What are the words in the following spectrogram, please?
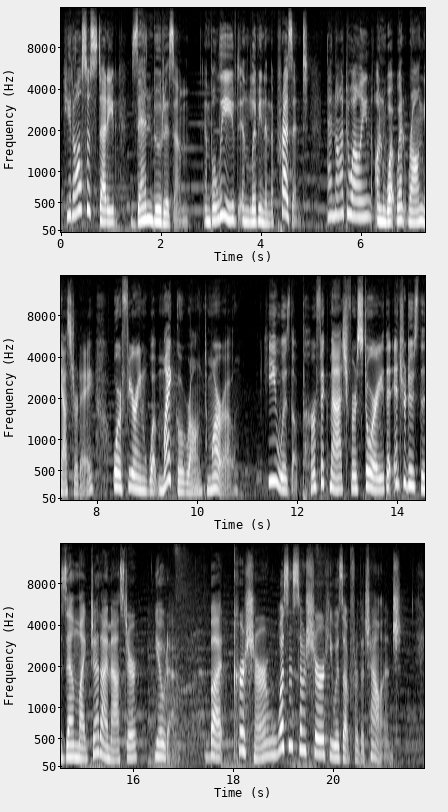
He had also studied Zen Buddhism and believed in living in the present and not dwelling on what went wrong yesterday or fearing what might go wrong tomorrow. He was the perfect match for a story that introduced the Zen like Jedi Master, Yoda. But Kershner wasn't so sure he was up for the challenge.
